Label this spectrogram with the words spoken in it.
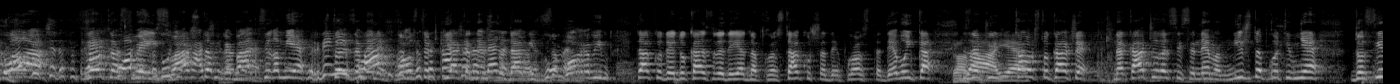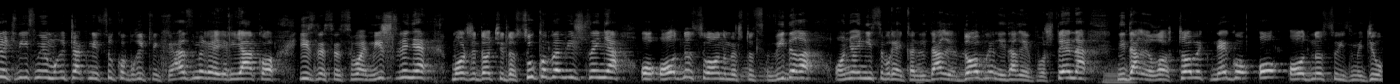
svako rekla sve i svašta, prebacila mi je, to je za mene prostački, ja kad nešto dam razumem. zaboravim, tako da je dokazala da je jedna prostakuša, da je prosta devojka. Znači, kao što kaže, nakačila si se, nemam ništa protiv nje, do sinoć nismo imali čak ni sukob ličnih razmera, jer jako iznesem svoje mišljenje, može doći do sukoba mišljenja o odnosu, o onome što sam videla, o njoj nisam rekla ni da li je dobra, ni da li je poštena, ni da li je loš čovek, nego o odnosu između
